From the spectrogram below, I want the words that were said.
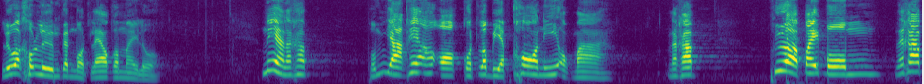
หรือว่าเขาลืมกันหมดแล้วก็ไม่รู้ เนี่ยแหละครับ ผมอยากให้เอาออกกฎระเบียบข้อนี้ออกมานะครับ เพื่อไปบ่มนะครับ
